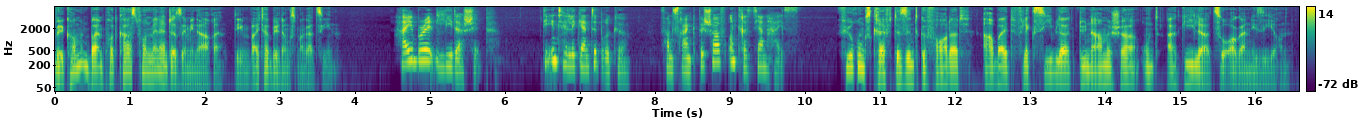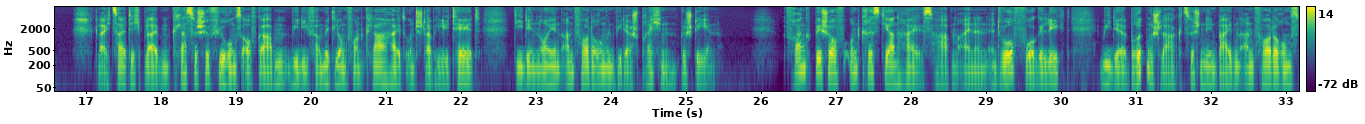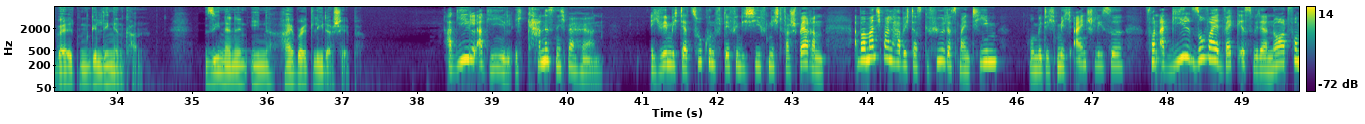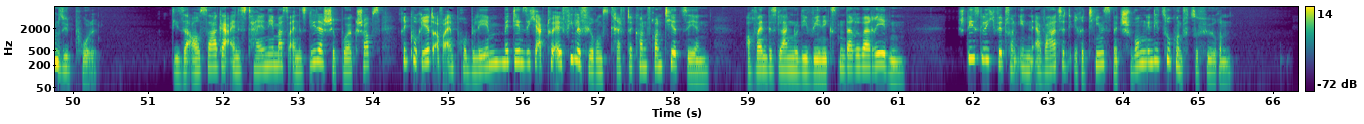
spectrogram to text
Willkommen beim Podcast von Managerseminare, dem Weiterbildungsmagazin. Hybrid Leadership. Die intelligente Brücke von Frank Bischoff und Christian Heiß. Führungskräfte sind gefordert, Arbeit flexibler, dynamischer und agiler zu organisieren. Gleichzeitig bleiben klassische Führungsaufgaben wie die Vermittlung von Klarheit und Stabilität, die den neuen Anforderungen widersprechen, bestehen. Frank Bischoff und Christian Heiß haben einen Entwurf vorgelegt, wie der Brückenschlag zwischen den beiden Anforderungswelten gelingen kann. Sie nennen ihn Hybrid Leadership. Agil, agil, ich kann es nicht mehr hören. Ich will mich der Zukunft definitiv nicht versperren, aber manchmal habe ich das Gefühl, dass mein Team, womit ich mich einschließe, von agil so weit weg ist wie der Nord vom Südpol. Diese Aussage eines Teilnehmers eines Leadership-Workshops rekurriert auf ein Problem, mit dem sich aktuell viele Führungskräfte konfrontiert sehen, auch wenn bislang nur die wenigsten darüber reden. Schließlich wird von ihnen erwartet, ihre Teams mit Schwung in die Zukunft zu führen.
